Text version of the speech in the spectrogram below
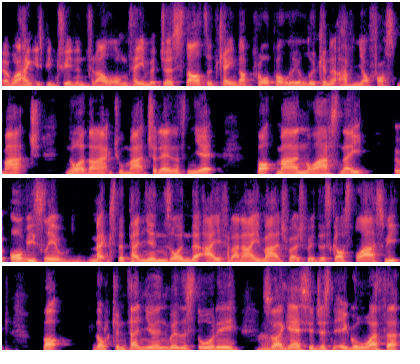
Well, I think he's been training for a long time, but just started kind of properly looking at having your first match, not had an actual match or anything yet. But man, last night, obviously mixed opinions on the eye for an eye match, which we discussed last week, but they're continuing with the story. So I guess you just need to go with it.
